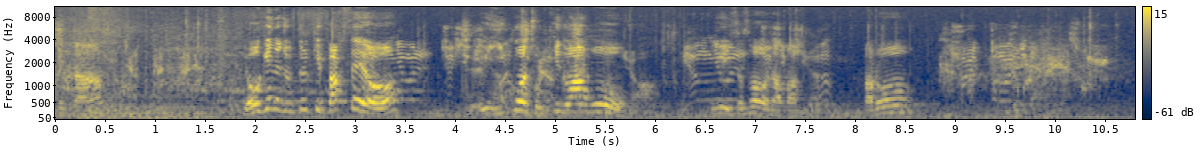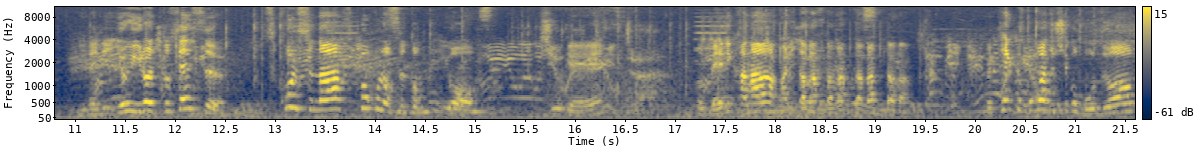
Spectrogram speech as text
됐다. 여기는 좀 뚫기 빡세요. 여기 입구가 좁기도 하고 이게 있어서 아마 바로 이래리 여기 이런 또 센스. 스콜스나 스포클럭스 또 이거 지우개. 또 메딕 하나 많이 따닥 따닥 따닥 따닥. 그 탱크 뽑아주시고 모드업.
